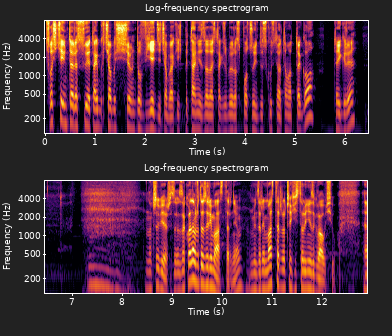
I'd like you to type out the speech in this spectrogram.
coś Cię interesuje, tak jakby chciałbyś się dowiedzieć, albo jakieś pytanie zadać, tak żeby rozpocząć dyskusję na temat tego, tej gry? Znaczy wiesz, zakładam, że to jest remaster, nie? Więc remaster raczej historii nie zgwałcił. Eee,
